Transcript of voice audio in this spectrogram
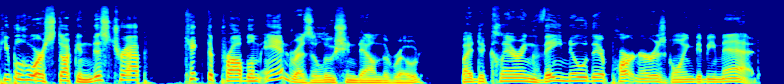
People who are stuck in this trap kick the problem and resolution down the road by declaring they know their partner is going to be mad.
